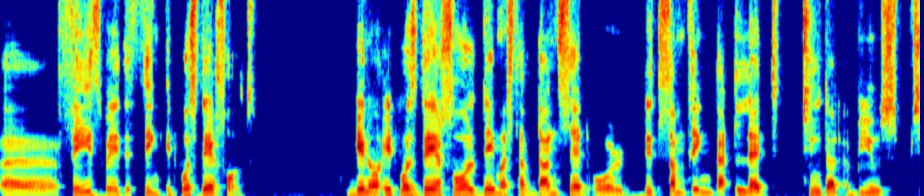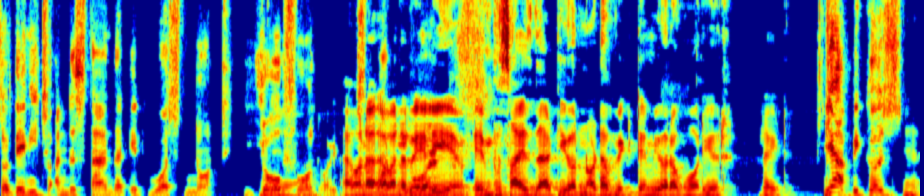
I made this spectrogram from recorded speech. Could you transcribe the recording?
uh, phase where they think it was their fault. You know it was their fault. They must have done said or did something that led to that abuse. So they need to understand that it was not your yeah. fault i want to i want to really emphasize that you're not a victim you're a warrior right? Yeah because yeah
